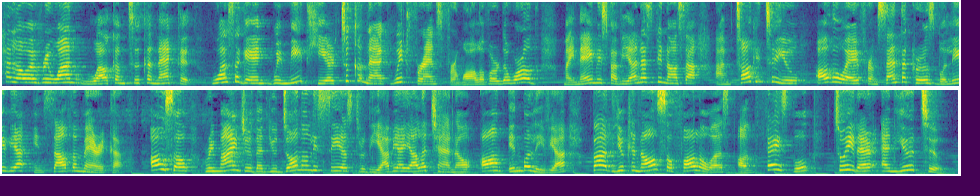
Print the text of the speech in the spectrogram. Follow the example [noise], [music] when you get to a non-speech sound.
Hello everyone, welcome to Connected. Once again, we meet here to connect with friends from all over the world. My name is Fabiana Espinosa. I'm talking to you all the way from Santa Cruz, Bolivia in South America. Also, remind you that you don't only see us through the Abya Yala channel on in Bolivia, but you can also follow us on Facebook, Twitter, and YouTube.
